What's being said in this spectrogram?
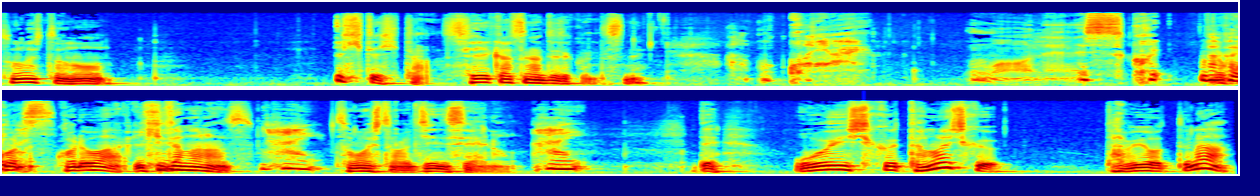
その人の生きてきた生活が出てくるんですね。あもうこれは、もうね、すごい、わかります。これは生き様なんです。はい。その人の人生の。はい。で、美味しく楽しく食べようっていうのは、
